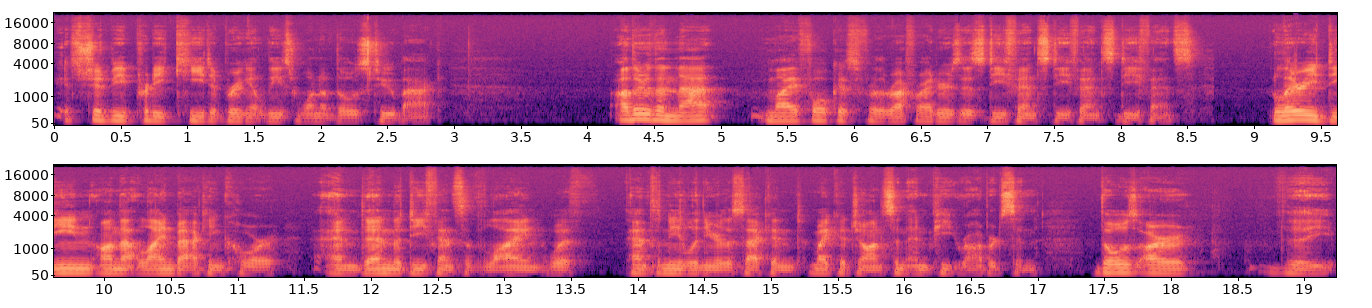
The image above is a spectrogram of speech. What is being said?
It should be pretty key to bring at least one of those two back. Other than that, my focus for the Rough Riders is defense, defense, defense. Larry Dean on that linebacking core, and then the defensive line with Anthony Lanier II, Micah Johnson, and Pete Robertson. Those are the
